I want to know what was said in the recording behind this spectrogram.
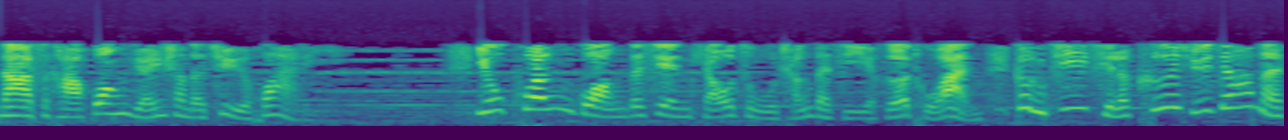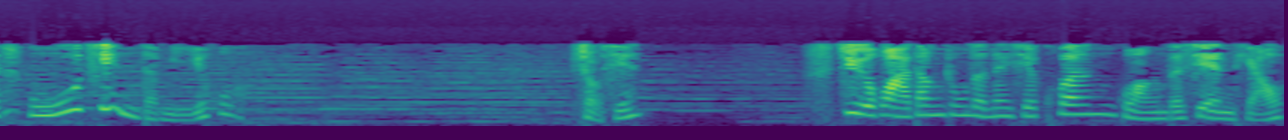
纳斯卡荒原上的巨画里，由宽广的线条组成的几何图案，更激起了科学家们无尽的迷惑。首先，巨画当中的那些宽广的线条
